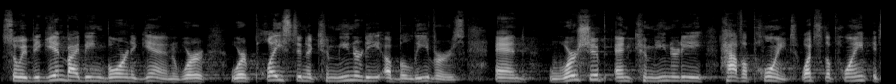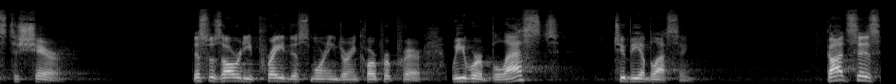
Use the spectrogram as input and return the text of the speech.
So we begin by being born again. We're, we're placed in a community of believers, and worship and community have a point. What's the point? It's to share. This was already prayed this morning during corporate prayer. We were blessed to be a blessing. God says,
